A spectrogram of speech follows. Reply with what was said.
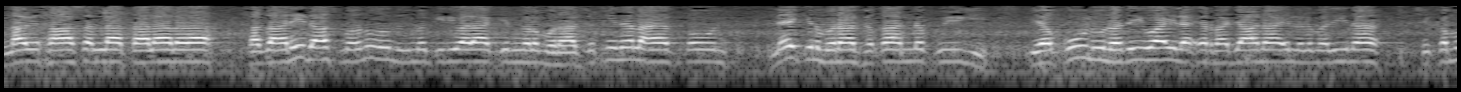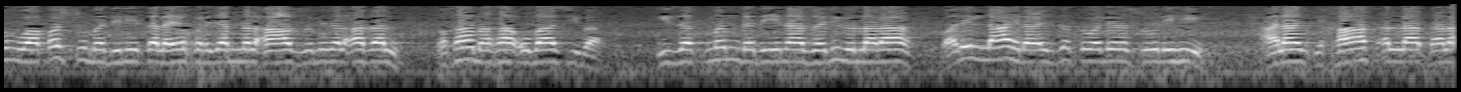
اللہ خاص اللہ تعالی لرا، خزانی دا اسمانو دزمکی والا کن المنافقین لا یفقون لیکن منافقان نہ کوئی گی یقولون دی وایلا ارجانا الى المدینہ شکم واپس تو مدینی تل یخرجن الاعز من الاذل وخامخا اباسبا عزت مند دینا ذلیل لرا. وللہ العزت ولرسوله. حالانکہ خاص اللہ تعالی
